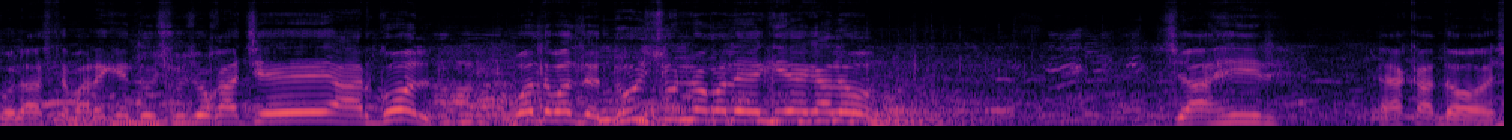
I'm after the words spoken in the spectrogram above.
গোল আসতে পারে কিন্তু সুযোগ আছে, আর গোল। বলতে বলতে, দুই শূন্য গোলে এগিয়ে গেল জাহির একাদশ।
